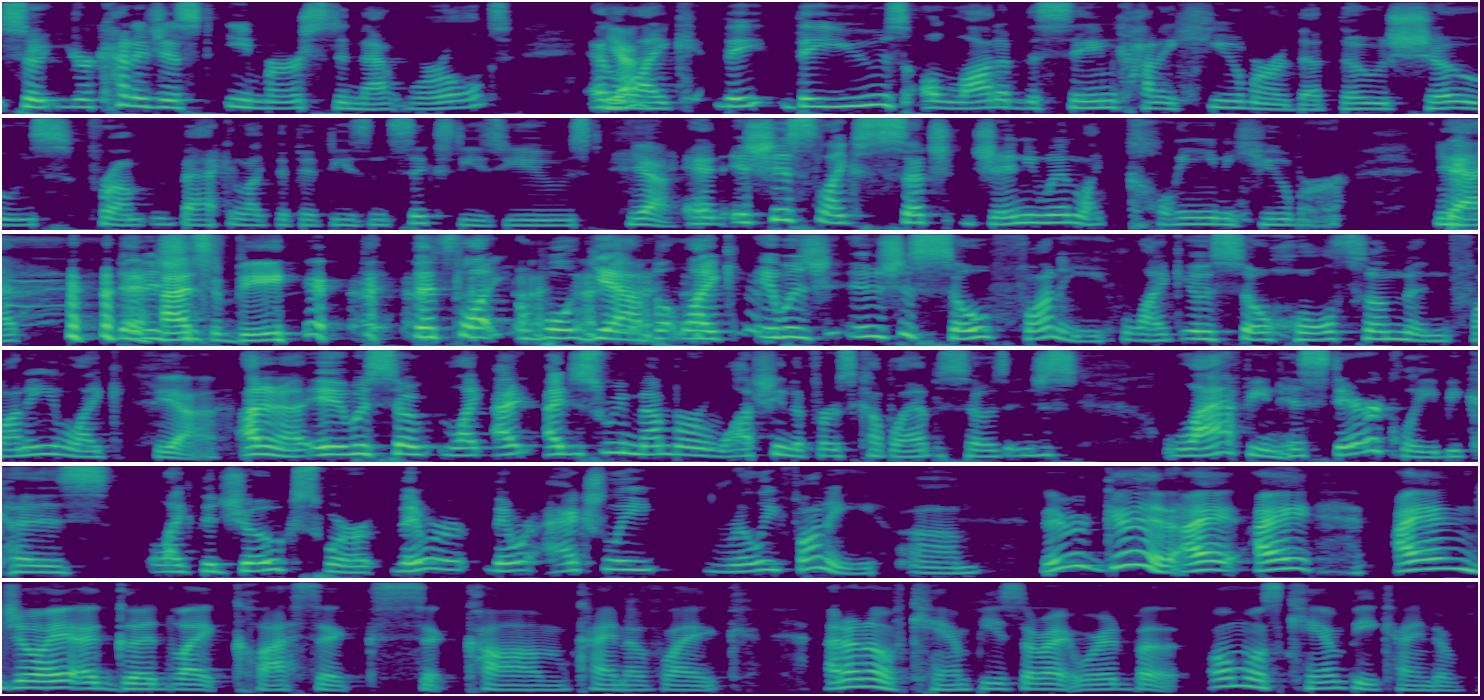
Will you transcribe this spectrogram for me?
so you're kind of just immersed in that world and Yeah. like they they use a lot of the same kind of humor that those shows from back in like the 50s and 60s used yeah. and it's just like such genuine like clean humor Yeah. that that it is had just- to be. that's like well yeah but like it was it was just so funny like it was so wholesome and funny like yeah. i don't know it was so like i i just remember watching the first couple episodes and just laughing hysterically because like the jokes were they were they were actually really funny um They were good. I I I enjoy a good like classic sitcom kind of like I don't know if campy is the right word, but almost campy kind of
